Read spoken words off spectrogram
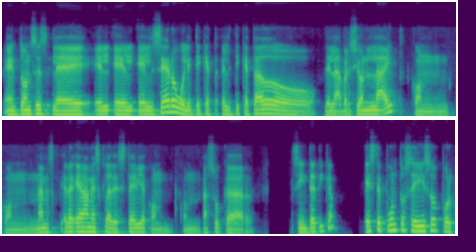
Entonces, el, el, el, cero o el, etiqueta, el, etiquetado de la versión light con, con era mezcla de stevia con, con, azúcar sintética. Este punto se hizo, ¿por?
